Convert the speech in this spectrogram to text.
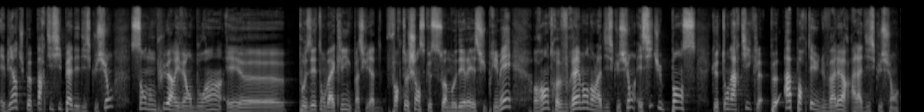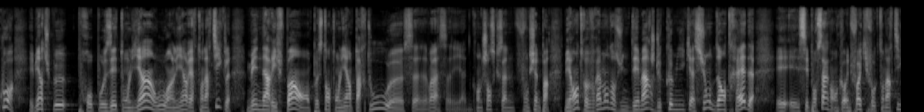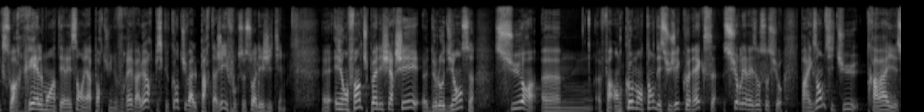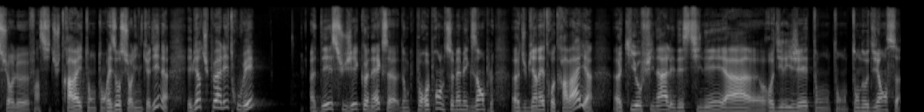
eh bien, tu peux participer à des discussions sans non plus arriver en bourrin et euh, poser ton backlink parce qu'il y a de fortes chances que ce soit modéré et supprimé. Rentre vraiment dans la discussion et si tu penses que ton article peut apporter une valeur à la discussion en cours, eh bien, tu peux proposer ton lien ou un lien vers ton article, mais n'arrive pas en postant ton lien partout. Euh, voilà, il y a de grandes chances que ça ne fonctionne pas. Mais rentre vraiment dans une démarche de communication, d'entraide et, et c'est pour ça, encore une fois, qu'il faut que ton article soit réellement intéressant et apporte une vraie valeur puisque quand tu vas le partager, il faut que ce soit légitime. Euh, et enfin, tu peux aller chercher euh, de l'audience sur, euh, en commentant des sujets connexes sur les réseaux sociaux. Par exemple, si tu travailles sur le, enfin, si tu travailles ton, réseau sur LinkedIn, eh bien, tu peux aller trouver des sujets connexes. Donc pour reprendre ce même exemple du bien-être au travail, qui au final est destiné à rediriger ton, ton, ton audience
